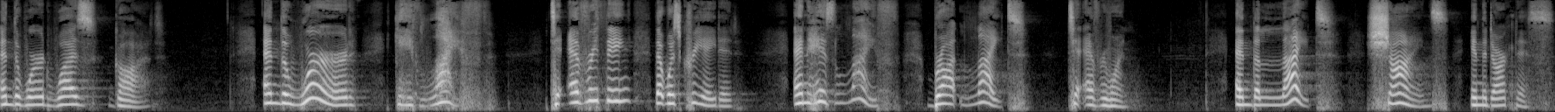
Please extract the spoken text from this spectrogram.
and the Word was God. And the Word gave life to everything that was created, and his life brought light to everyone. And the light shines in the darkness,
